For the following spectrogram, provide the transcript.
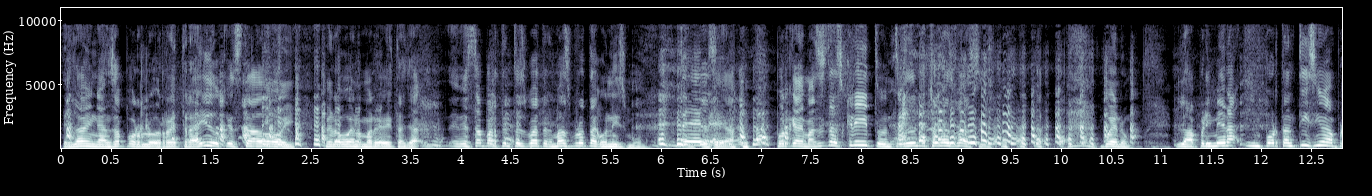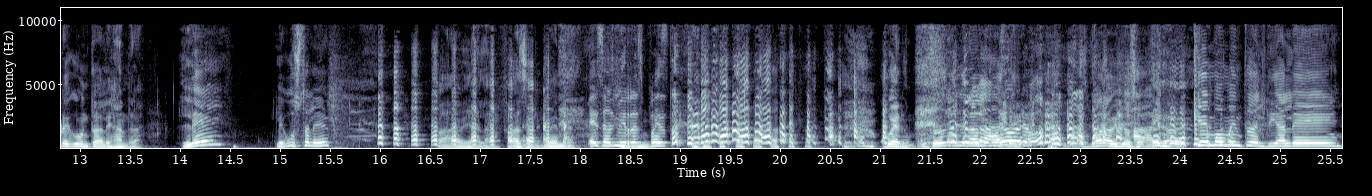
Es la venganza por lo retraído que he estado hoy. Pero bueno, Margarita, ya en esta parte entonces voy a tener más protagonismo. sea. porque además está escrito, entonces es mucho más fácil. bueno, la primera importantísima pregunta, Alejandra. ¿Lee? ¿Le gusta leer? Véala, fácil, buena. Esa es mi respuesta. Bueno, entonces hoy Lo hablamos de-. Es maravilloso. ¿En qué momento del día lee?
